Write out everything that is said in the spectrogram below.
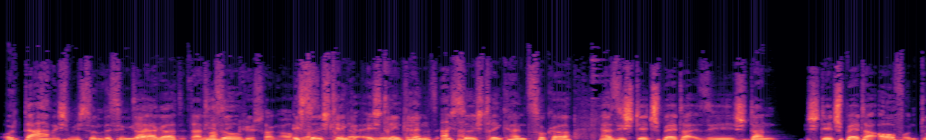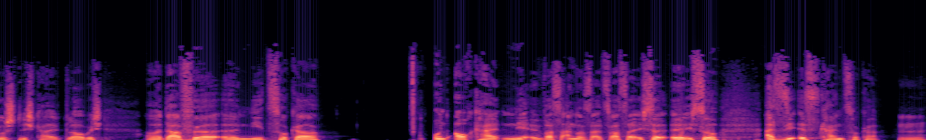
Und da habe ich mich so ein bisschen Dann- geärgert. dann Die mach so, den Kühlschrank auf, Ich so, ich trinke, ich trinke kein, drin. ich so, ich trinke keinen Zucker. Ja, sie steht später, sie stand, steht später auf und duscht nicht kalt, glaube ich. Aber dafür äh, nie Zucker und auch kein nie, was anderes als Wasser. Ich so, äh, ich so, also sie isst keinen Zucker. Hm?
